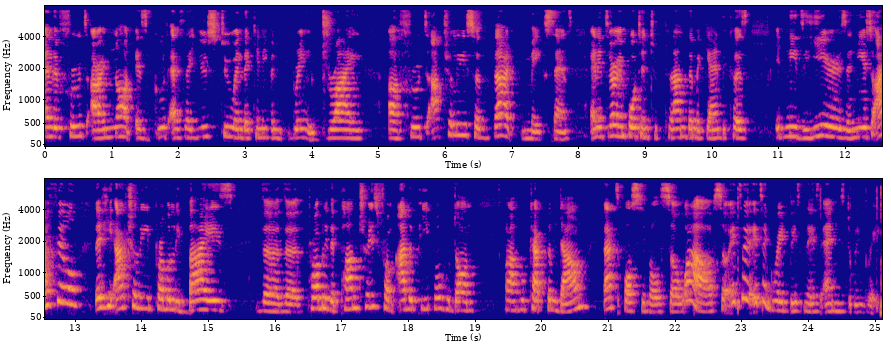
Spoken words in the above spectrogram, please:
and the fruits are not as good as they used to, and they can even bring dry uh, fruits actually. So that makes sense, and it's very important to plant them again because it needs years and years. So I feel that he actually probably buys the the probably the palm trees from other people who don't uh, who cut them down. That's possible. So wow. So it's a it's a great business, and he's doing great.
